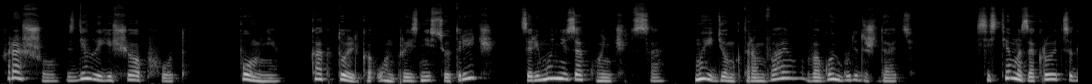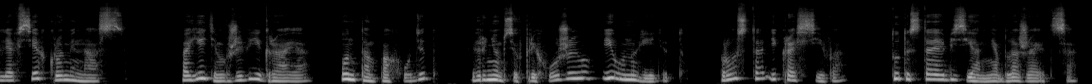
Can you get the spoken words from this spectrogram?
Хорошо, сделай еще обход. Помни, как только он произнесет речь, церемония закончится. Мы идем к трамваю, вагон будет ждать. Система закроется для всех, кроме нас. Поедем в «Живи, играя». Он там походит, вернемся в прихожую, и он уедет. Просто и красиво. Тут и стая обезьян не облажается.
